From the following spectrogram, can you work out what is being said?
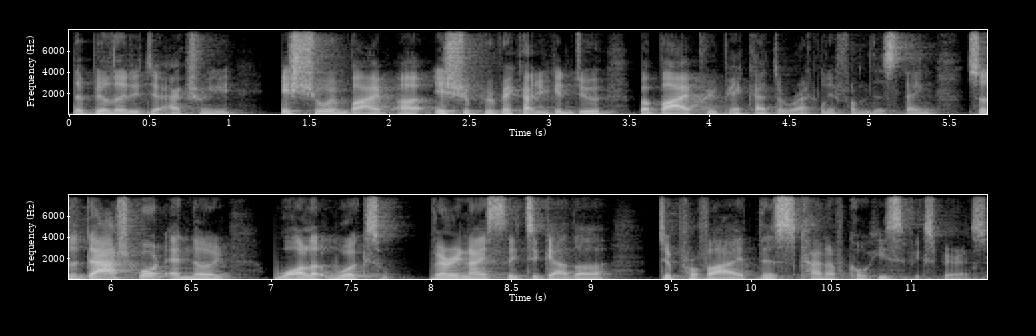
the ability to actually issue and buy, uh, issue prepaid card you can do, but buy prepaid card directly from this thing. So the dashboard and the wallet works very nicely together to provide this kind of cohesive experience.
